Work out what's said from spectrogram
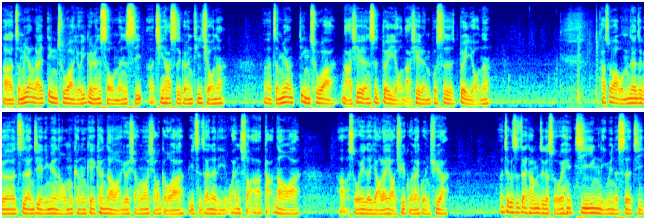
啊，怎么样来定出啊，有一个人守门，十呃其他十个人踢球呢？呃，怎么样定出啊，哪些人是队友，哪些人不是队友呢？他说啊，我们在这个自然界里面呢，我们可能可以看到啊，有小猫小狗啊，彼此在那里玩耍啊、打闹啊，啊，所谓的咬来咬去、滚来滚去啊。那这个是在他们这个所谓 基因里面的设计。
